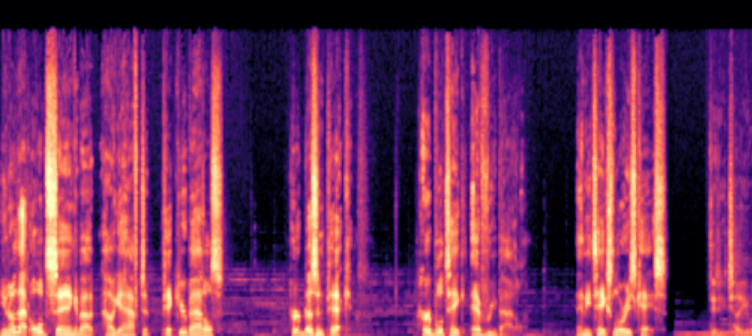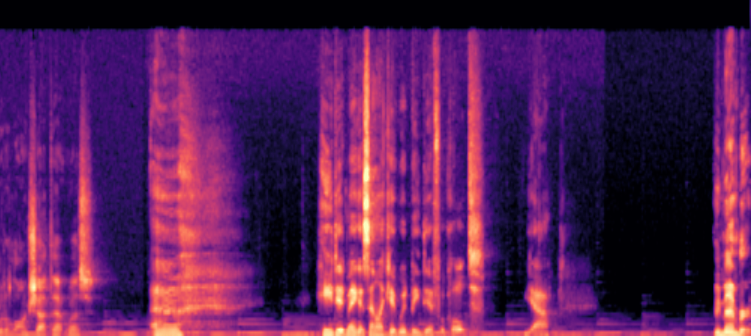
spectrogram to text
You know that old saying about how you have to pick your battles? Herb doesn't pick. Herb will take every battle. And he takes Lori's case. Did he tell you what a long shot that was? Uh, he did make it sound like it would be difficult yeah. Remember,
